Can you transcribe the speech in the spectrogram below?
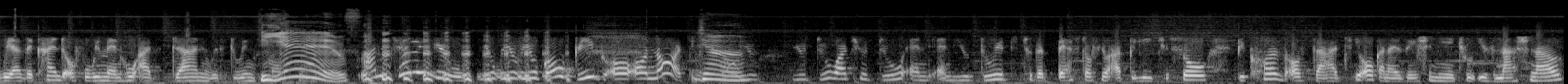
we are the kind of women who are done with doing small things. Yes. I'm telling you, you, you, you go big or, or not. Yeah. know, You, you do what you do and, and you do it to the best of your ability. So because of that, the organization yethu is national.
